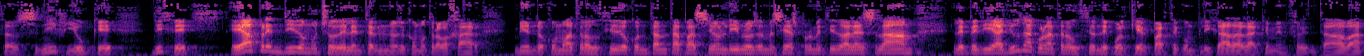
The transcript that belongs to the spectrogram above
Tasnif Yuke, dice, he aprendido mucho de él en términos de cómo trabajar, viendo cómo ha traducido con tanta pasión libros del Mesías prometido al Islam, le pedí ayuda con la traducción de cualquier parte complicada a la que me enfrentaba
